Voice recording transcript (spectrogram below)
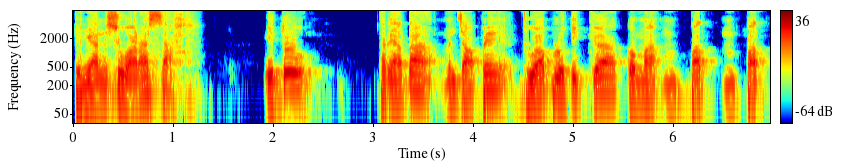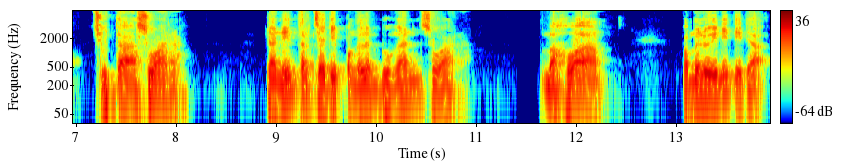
dengan suara sah itu ternyata mencapai 23,44 juta suara. Dan ini terjadi penggelembungan suara. Bahwa pemilu ini tidak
